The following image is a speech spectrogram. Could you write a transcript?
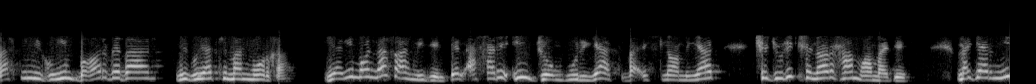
وقتی می‌گوییم بار ببر می‌گوید که من مرغم. یعنی ما نفهمیدیم بالاخره این جمهوریت و اسلامیت چجوری کنار هم آمده. مگر می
